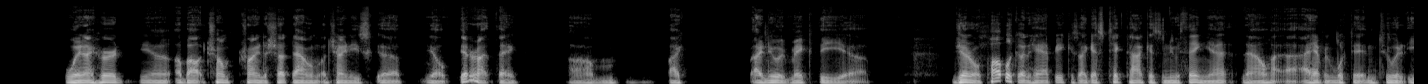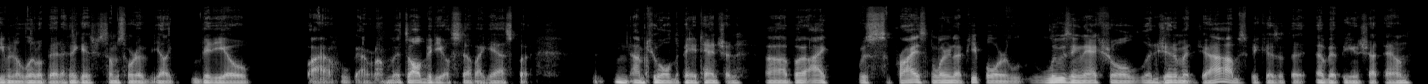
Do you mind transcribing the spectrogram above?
when I heard you know about Trump trying to shut down a Chinese uh, you know internet thing. Um, I I knew it'd make the uh, general public unhappy because I guess TikTok is a new thing yet. Now I, I haven't looked into it even a little bit. I think it's some sort of you know, like video. Wow, I don't know. It's all video stuff, I guess, but I'm too old to pay attention. Uh, but I was surprised to learn that people are losing actual legitimate jobs because of the of it being shut down.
